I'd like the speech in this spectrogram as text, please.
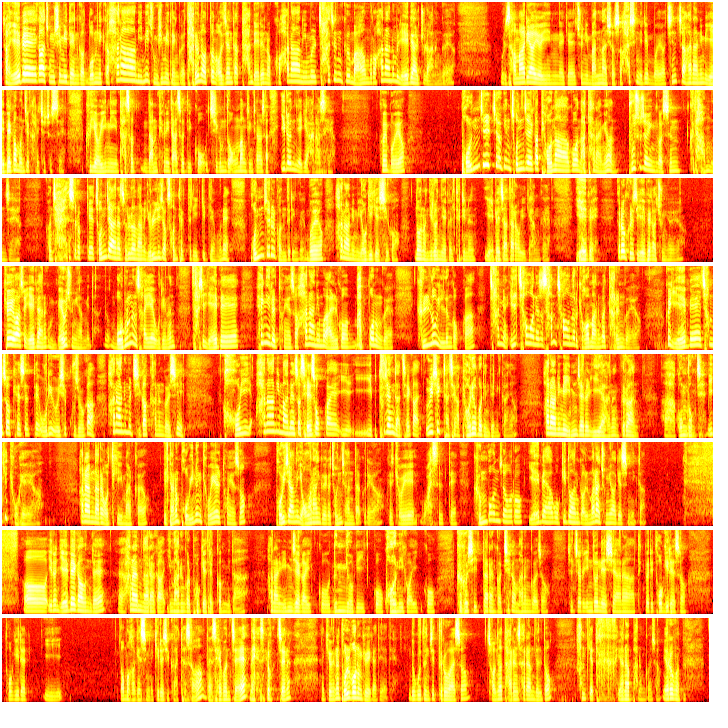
자, 예배가 중심이 된 것 뭡니까? 하나님이 중심이 된 거예요. 다른 어떤 어젠다 다 내려놓고 하나님을 찾은 그 마음으로 하나님을 예배할 줄 아는 거예요. 우리 사마리아 여인에게 주님 만나셔서 하신 일이 뭐예요? 진짜 하나님이 예배가 뭔지 가르쳐 줬어요. 그 여인이 다섯 남편이 다섯 있고 지금도 엉망진창한 사 이런 얘기 안 하세요. 그게 뭐예요? 본질적인 존재가 변화하고 나타나면 부수적인 것은 그 다음 문제예요. 그건 자연스럽게 존재 안에서 흘러나는 윤리적 선택들이 있기 때문에 본질을 건드린 거예요. 뭐예요? 하나님은 여기 계시고 너는 이런 예배를 드리는 예배자다라고 얘기한 거예요. 예배. 여러분 그래서 예배가 중요해요. 교회 와서 예배하는 건 매우 중요합니다. 모르는 사이에 우리는 사실 예배의 행위를 통해서 하나님을 알고 맛보는 거예요. 글로 읽는 것과 참여 1차원에서 3차원으로 경험하는 건 다른 거예요. 그 예배에 참석했을 때 우리 의식 구조가 하나님을 지각하는 것이 거의 하나님 안에서 세속과의 이, 이 투쟁 자체가 의식 자체가 변해버린다니까요. 하나님의 임재를 이해하는 그러한 아, 공동체 이게 교회예요. 하나님 나라는 어떻게 임할까요? 일단은 보이는 교회를 통해서 보이지 않는 영원한 교회가 존재한다 그래요. 그래서 교회에 왔을 때 근본적으로 예배하고 기도하는 게 얼마나 중요하겠습니까? 어, 이런 예배 가운데 하나님 나라가 임하는 걸 보게 될 겁니다. 하나님 임재가 있고 능력이 있고 권위가 있고 그것이 있다는 걸 체험하는 거죠. 실제로 인도네시아나 특별히 독일에서 독일에 이 넘어가겠습니다. 길어질 것 같아서 네, 세 번째, 네, 세 번째는 교회는 돌보는 교회가 돼야 돼. 요 누구든지 들어와서 전혀 다른 사람들도 함께 다 연합하는 거죠. 여러분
